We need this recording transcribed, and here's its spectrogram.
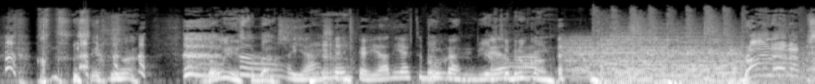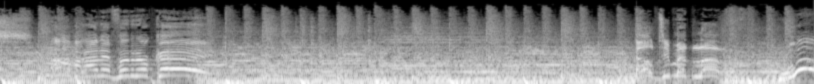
dat is echt niet waar. Dolly is de baas. Ah, ja, zeker. Ja, die heeft de broek aan. Die heeft ja. de broek aan. Brian Adams. Ah, we gaan even rocken. Ultimate Love. Woo!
